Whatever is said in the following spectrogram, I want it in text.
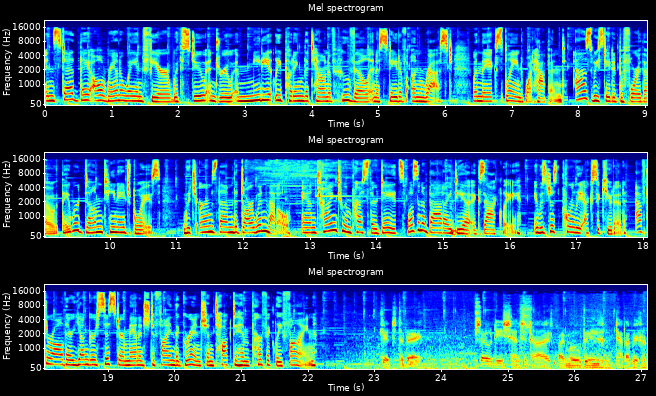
Instead, they all ran away in fear, with Stu and Drew immediately putting the town of Whoville in a state of unrest when they explained what happened. As we stated before, though, they were dumb teenage boys, which earns them the Darwin Medal, and trying to impress their dates wasn't a bad idea exactly. It was just poorly executed. After all, their younger sister managed to find the Grinch and talk to him perfectly fine. Kids today, so desensitized by movies and television.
